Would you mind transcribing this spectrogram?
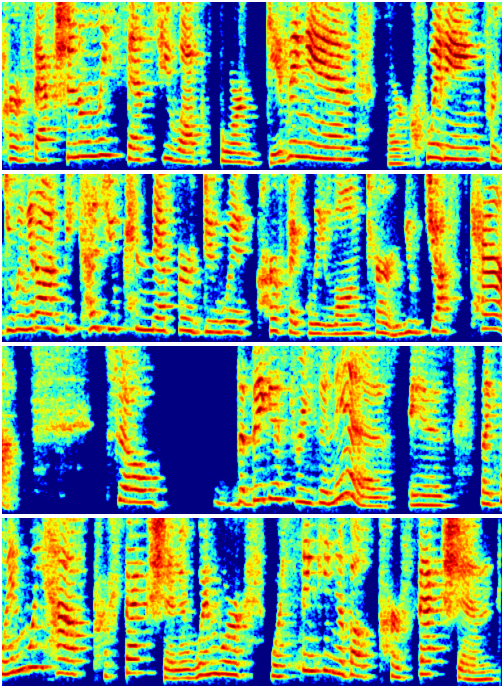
Perfection only sets you up for giving in, for quitting, for doing it on because you can never do it perfectly long term. You just can't. So the biggest reason is is like when we have perfection and when we're we're thinking about perfection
